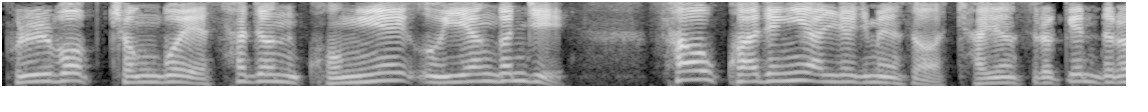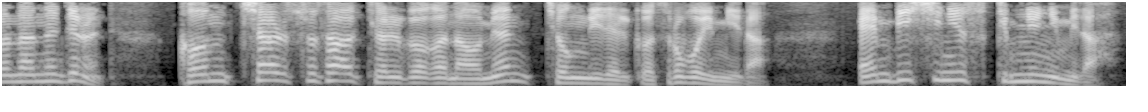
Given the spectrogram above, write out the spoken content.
불법 정보의 사전 공유에 의한 건지 사업 과정이 알려지면서 자연스럽게 늘어났는지는 검찰 수사 결과가 나오면 정리될 것으로 보입니다. MBC 뉴스 김윤입니다.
